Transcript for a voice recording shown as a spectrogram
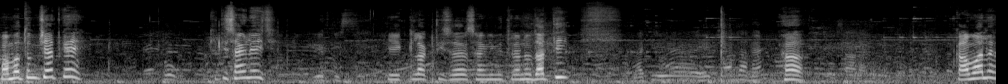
मामा तुमच्या हात काय किती सांगले एक लाख तीस हज़ार सांगली मित्रांनो दाती? हाँ. कामाला?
